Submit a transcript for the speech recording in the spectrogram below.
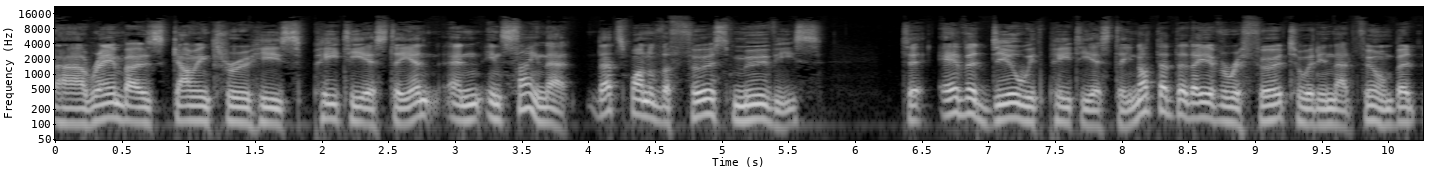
uh, Rambo's going through his PTSD. And, and in saying that, that's one of the first movies to ever deal with PTSD. Not that they ever referred to it in that film, but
